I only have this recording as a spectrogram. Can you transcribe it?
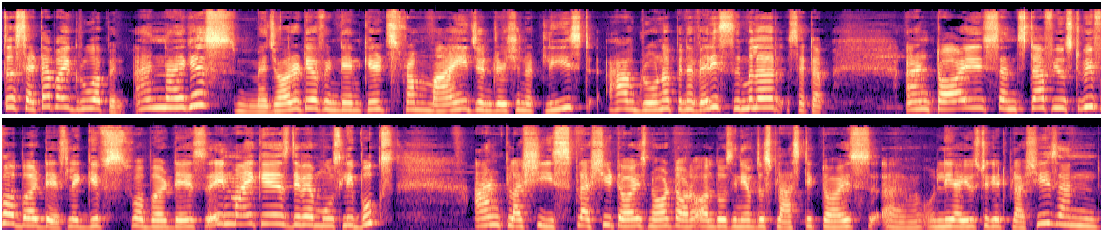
the setup i grew up in. And i guess majority of indian kids from my generation at least have grown up in a very similar setup and toys and stuff used to be for birthdays like gifts for birthdays. In my case they were mostly books and plushies plushie toys not all, all those any of those plastic toys. Uh, only i used to get plushies and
